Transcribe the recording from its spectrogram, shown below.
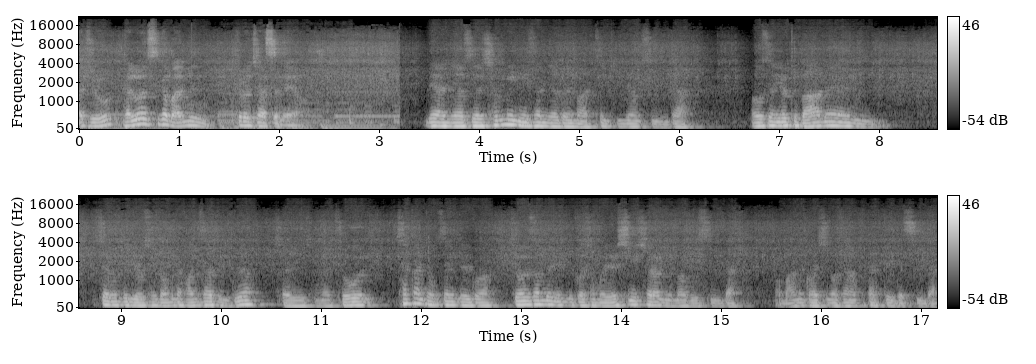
아주 밸런스가 맞는 그런 자세네요 네 안녕하세요 천민 이선 역을 맡은 김영수입니다. 어, 우선 이렇게 많은 기자분들이 오셔서 너무나 감사드리고요. 저희 정말 좋은 착한 동생들과 좋은 선배님들과 정말 열심히 촬영 임하고 있습니다. 어, 많은 관심과 사랑 부탁드리겠습니다.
